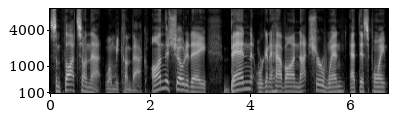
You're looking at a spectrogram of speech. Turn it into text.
some thoughts on that when we come back. On the show today, Ben, we're going to have on, not sure when at this point.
